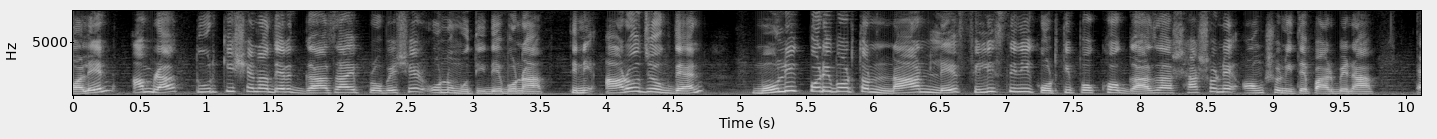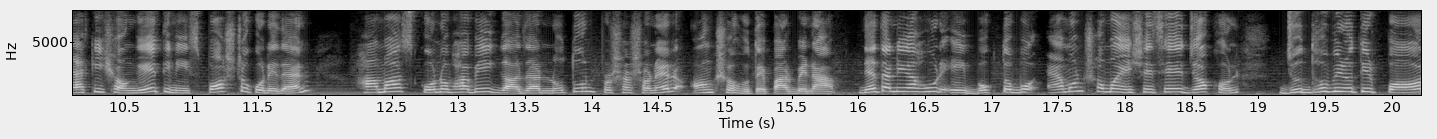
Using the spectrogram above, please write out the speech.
বলেন, আমরা তুর্কি সেনাদের গাজায় প্রবেশের অনুমতি দেব না। তিনি আরও যোগ দেন মৌলিক পরিবর্তন না আনলে ফিলিস্তিনি কর্তৃপক্ষ গাজা শাসনে অংশ নিতে পারবে না। একই সঙ্গে তিনি স্পষ্ট করে দেন হামাস কোনোভাবেই গাজার নতুন প্রশাসনের অংশ হতে পারবে না। নেতানিয়াহুর এই বক্তব্য এমন সময় এসেছে যখন যুদ্ধবিরতির পর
